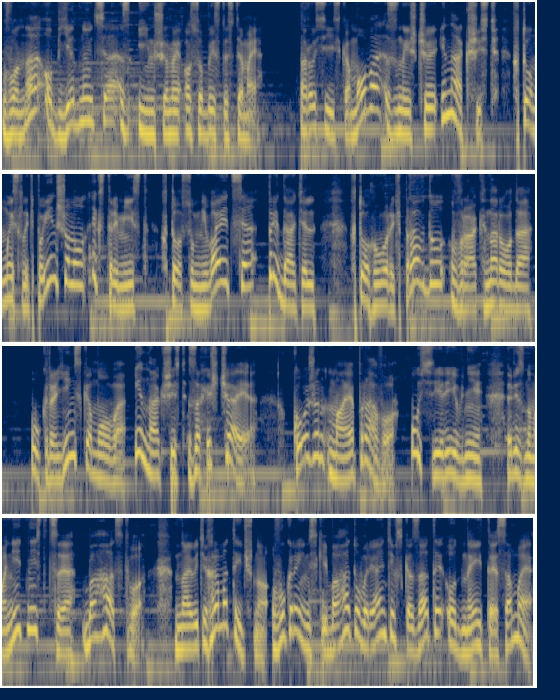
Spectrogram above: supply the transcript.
вона об'єднується з іншими особистостями. Російська мова знищує інакшість. Хто мислить по-іншому екстреміст, хто сумнівається предатель, хто говорить правду враг народа. Українська мова інакшість захищає. Кожен має право, усі рівні. Різноманітність це багатство. Навіть граматично в українській багато варіантів сказати одне й те саме,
